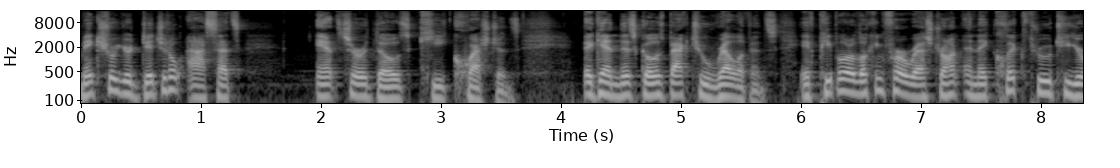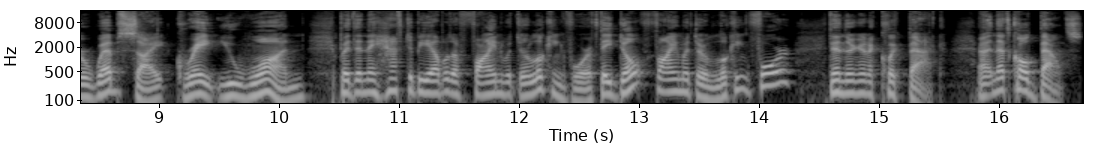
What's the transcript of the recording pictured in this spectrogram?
make sure your digital assets answer those key questions. Again, this goes back to relevance. If people are looking for a restaurant and they click through to your website, great, you won, but then they have to be able to find what they're looking for. If they don't find what they're looking for, then they're going to click back. Uh, and that's called bounce.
